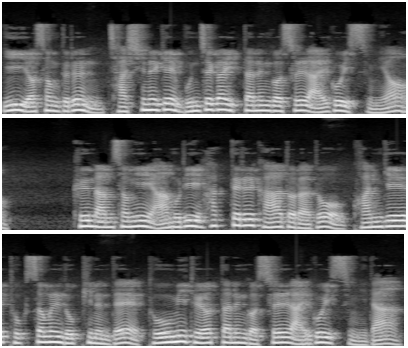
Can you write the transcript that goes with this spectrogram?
이 여성들은 자신에게 문제가 있다는 것을 알고 있으며 그 남성이 아무리 학대를 가하더라도 관계의 독성을 높이는데 도움이 되었다는 것을 알고 있습니다.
